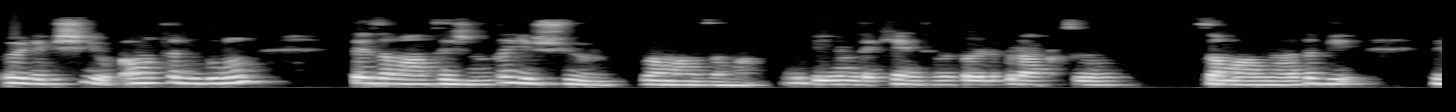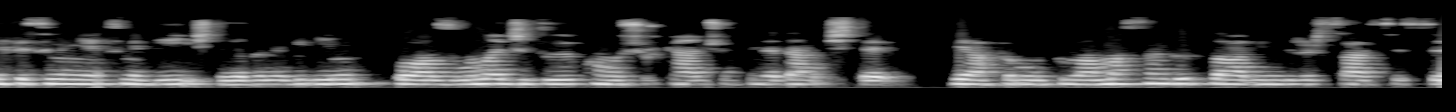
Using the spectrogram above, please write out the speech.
Öyle bir şey yok. Ama tabii bunun dezavantajını da yaşıyoruz zaman zaman. Benim de kendimi böyle bıraktığım zamanlarda bir nefesimin yetmediği işte ya da ne bileyim boğazımın acıdığı konuşurken çünkü neden işte diyaframını kullanmazsan gırtlağa bindirirsen sesi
